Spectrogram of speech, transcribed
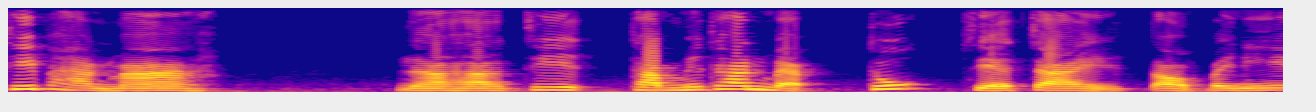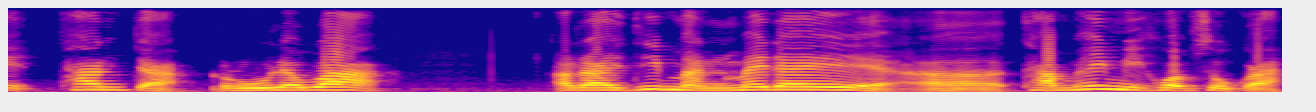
ที่ผ่านมา นะคะที่ทำให้ท่านแบบทุกข์เสียใจต่อไปนี้ท่านจะรู้แล้วว่า อะไรที่มันไม่ได้ทำให้มีความสุขอะ่ะ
